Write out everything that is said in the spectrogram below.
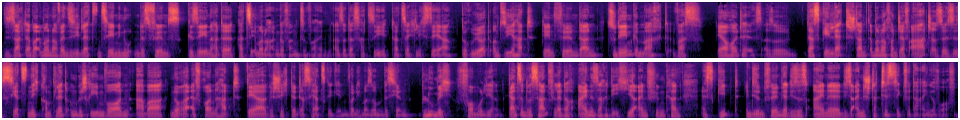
Sie sagt aber immer noch, wenn sie die letzten zehn Minuten des Films gesehen hatte, hat sie immer noch angefangen zu weinen. Also das hat sie tatsächlich sehr berührt. Und sie hat den Film dann zu dem gemacht, was er heute ist. Also das Skelett stammt immer noch von Jeff Arch, also es ist jetzt nicht komplett umgeschrieben worden, aber Nora Ephron hat der Geschichte das Herz gegeben, würde ich mal so ein bisschen blumig formulieren. Ganz interessant, vielleicht auch eine Sache, die ich hier einfügen kann. Es gibt in diesem Film ja dieses eine, diese eine Statistik wird da eingeworfen.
